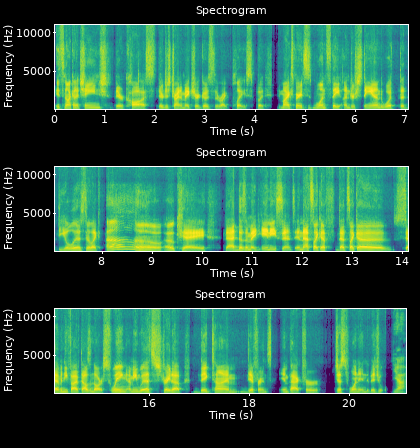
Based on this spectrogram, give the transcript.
It's not going to change their costs. They're just trying to make sure it goes to the right place. But in my experience, once they understand what the deal is, they're like, oh, okay that doesn't make any sense. And that's like a that's like a $75000 swing. I mean that's straight up big time difference impact for just one individual. Yeah.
